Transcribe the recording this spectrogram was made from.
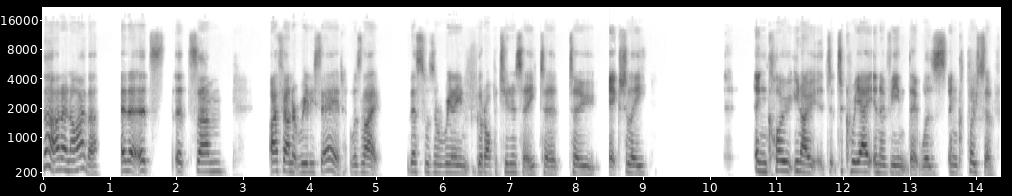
No, I don't either. And it, it's it's um I found it really sad. It was like this was a really good opportunity to to actually include, you know, to, to create an event that was inclusive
